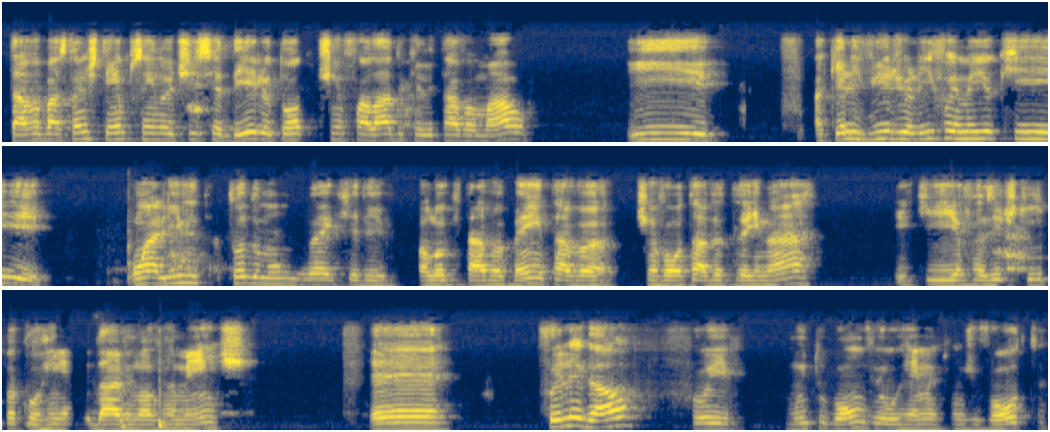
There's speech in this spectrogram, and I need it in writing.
estava bastante tempo sem notícia dele. O Toto tinha falado que ele estava mal e aquele vídeo ali foi meio que um alívio para todo mundo, né? Que ele falou que estava bem, tava, tinha voltado a treinar e que ia fazer de tudo para correr em Abu Dhabi novamente. É, foi legal, foi muito bom ver o Hamilton de volta.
